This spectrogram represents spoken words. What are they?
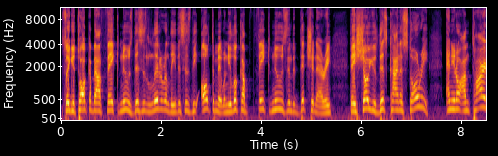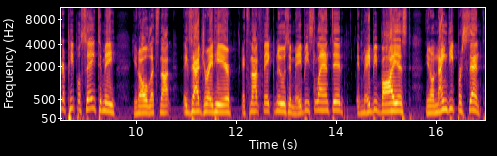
So you talk about fake news. This is literally, this is the ultimate. When you look up fake news in the dictionary, they show you this kind of story. And you know, I'm tired of people saying to me, you know, let's not exaggerate here. It's not fake news. It may be slanted. It may be biased. You know, 90%,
